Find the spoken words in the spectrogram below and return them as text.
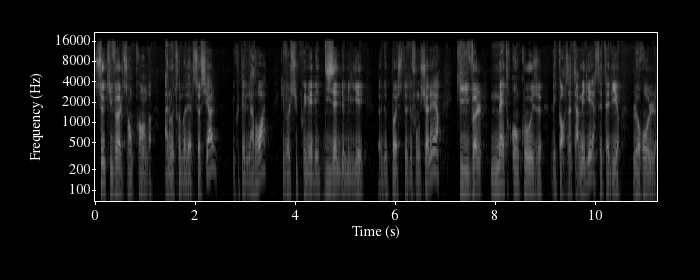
Ceux qui veulent s'en prendre à notre modèle social, du côté de la droite, qui veulent supprimer des dizaines de milliers euh, de postes de fonctionnaires, qui veulent mettre en cause les corps intermédiaires, c'est-à-dire le rôle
